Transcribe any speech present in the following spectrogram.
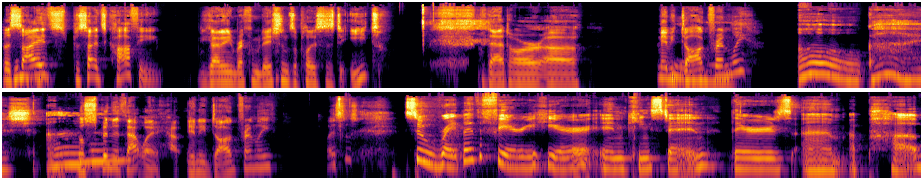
Besides besides coffee, you got any recommendations of places to eat that are uh maybe dog Hmm. friendly? Oh gosh. Um, We'll spin it that way. How, any dog friendly places? So right by the ferry here in Kingston, there's um, a pub,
